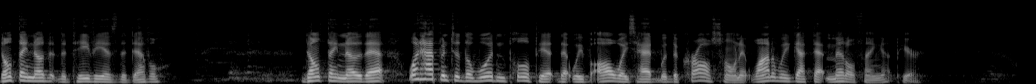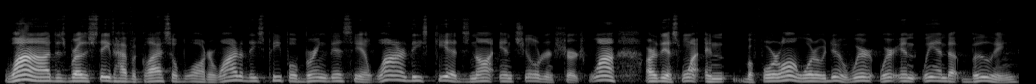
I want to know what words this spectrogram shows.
Don't they know that the TV is the devil? Don't they know that? What happened to the wooden pulpit that we've always had with the cross on it? Why do we got that metal thing up here? Why does Brother Steve have a glass of water? Why do these people bring this in? Why are these kids not in children's church? Why are this? Why? And before long, what are we doing? We're, we're in, we end up booing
